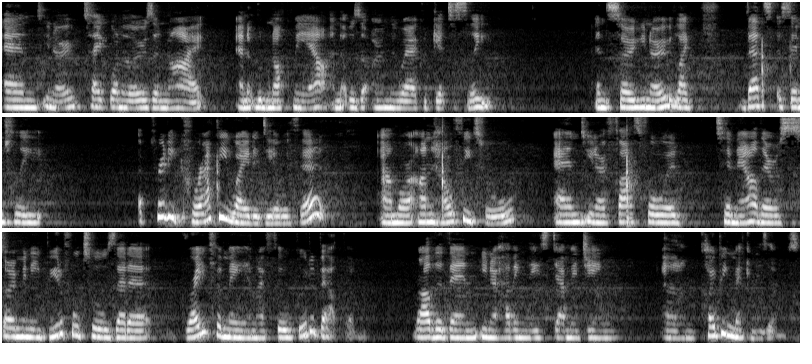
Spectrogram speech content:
and you know, take one of those a night, and it would knock me out, and that was the only way I could get to sleep. And so, you know, like that's essentially a pretty crappy way to deal with it, um, or unhealthy tool. And you know, fast forward to now, there are so many beautiful tools that are great for me and I feel good about them rather than, you know, having these damaging um, coping mechanisms.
